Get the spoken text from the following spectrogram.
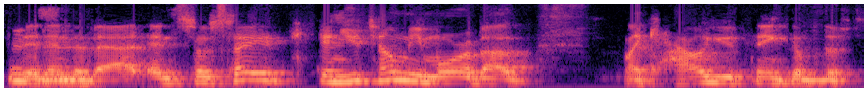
fit mm-hmm. into that. And so, say, can you tell me more about like how you think of the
